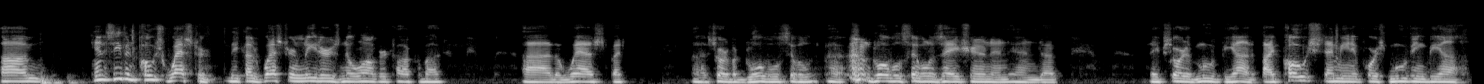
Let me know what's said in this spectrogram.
Um, and it's even post-Western because Western leaders no longer talk about uh, the West, but uh, sort of a global civil uh, global civilization, and and uh, they've sort of moved beyond it. By post, I mean, of course, moving beyond.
